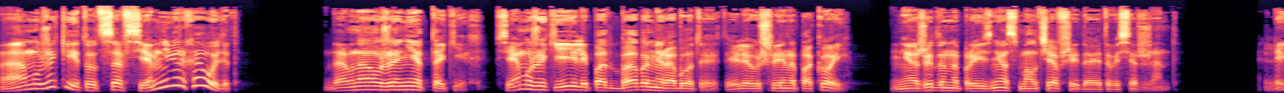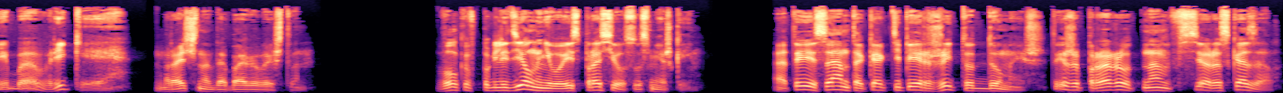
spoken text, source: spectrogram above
«А мужики тут совсем не верховодят?» «Давно уже нет таких. Все мужики или под бабами работают, или ушли на покой», неожиданно произнес молчавший до этого сержант. «Либо в реке», — мрачно добавил Иштван. Волков поглядел на него и спросил с усмешкой. «А ты сам-то как теперь жить тут думаешь? Ты же про Рут нам все рассказал».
